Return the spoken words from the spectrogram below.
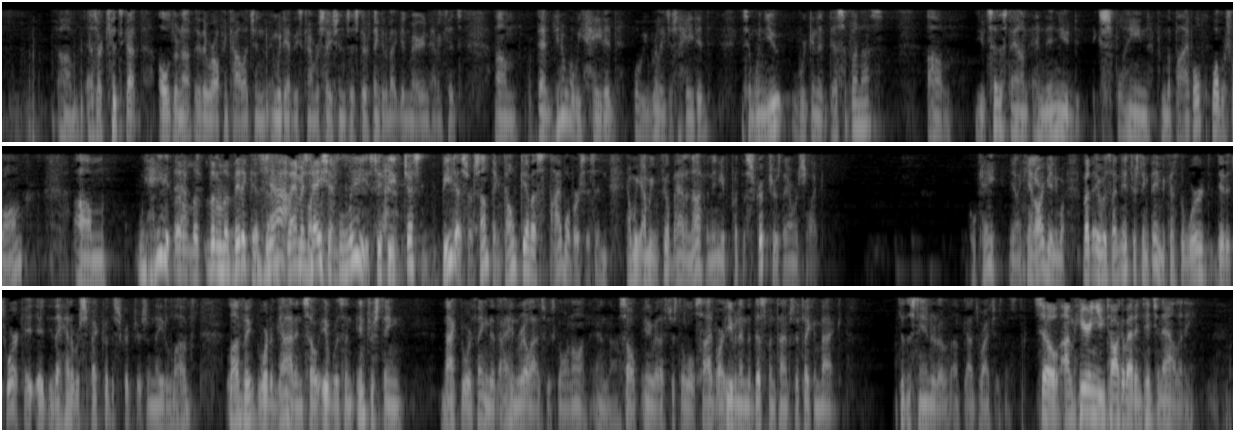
um, as our kids got older enough, they were off in college, and, and we'd have these conversations as they're thinking about getting married and having kids. Um, Dad, you know what we hated? What we really just hated is that when you were going to discipline us, um, you'd sit us down and then you'd explain from the Bible what was wrong. Um, we hated that. Little, Le- little Leviticus, yeah, Lamentations. Like, Please, if you just beat us or something, don't give us Bible verses. And and we I mean we feel bad enough, and then you put the scriptures there, and we're just like, okay, you know I can't argue anymore. But it was an interesting thing because the Word did its work. It, it, they had a respect for the scriptures, and they loved loved the Word of God, and so it was an interesting backdoor thing that I hadn't realized was going on. And uh, so anyway, that's just a little sidebar. Even in the discipline times, to take them back to the standard of, of God's righteousness. So I'm hearing you talk about intentionality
